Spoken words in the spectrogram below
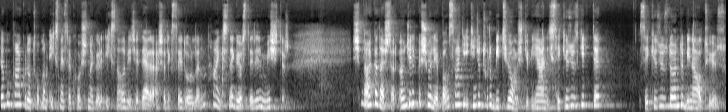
Ve bu parkurda toplam x metre koştuğuna göre x'in alabileceği değerler aşağıdaki sayı doğrularının hangisine gösterilmiştir? Şimdi arkadaşlar öncelikle şöyle yapalım. Sanki ikinci turu bitiyormuş gibi. Yani 800 gitti. 800 döndü 1600.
